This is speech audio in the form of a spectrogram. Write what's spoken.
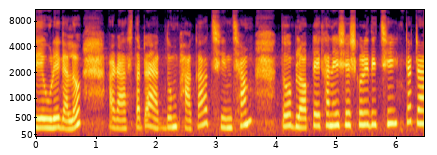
দিয়ে উড়ে গেল। আর রাস্তাটা একদম ফাঁকা, ছিমছাম। তো ব্লগটা এখানেই শেষ করে দিচ্ছি। টাটা!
